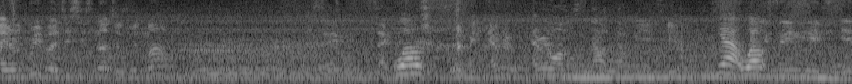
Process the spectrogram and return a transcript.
I agree, but this is not a good mark. well, I mean, every, everyone's not telling me it's here. yeah, well, Saying it's in.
